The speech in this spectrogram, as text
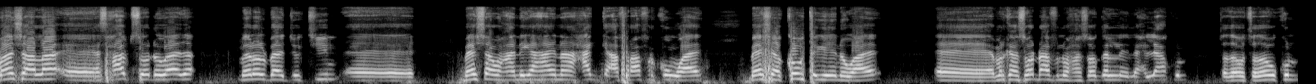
maasha allah asxaabta soo dhowaada meel walba joogtiin. Meeshaan waxaan iga haynaa xagga afar afar kun waaye meeshaa kow tegeyna waaye. Markaan soo dhaafna waxaan soo galinay lix lix kun todoba todoba kun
